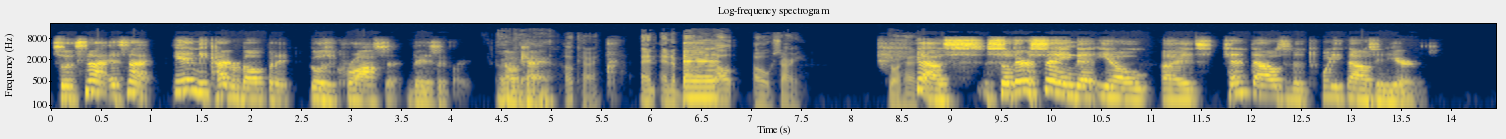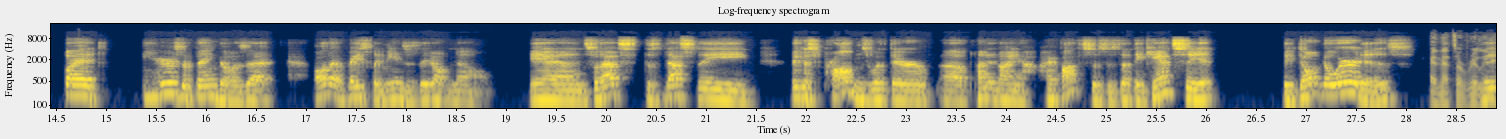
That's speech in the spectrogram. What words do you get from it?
so it's not it's not in the Kuiper Belt, but it goes across it basically. okay. Okay. And and about And- how? Oh, sorry. Go ahead. Yeah, so they're saying that you know uh, it's ten thousand to twenty thousand years, but here's the thing though: is that all that basically means is they don't know, and so that's the, that's the biggest problems with their uh, Planet Nine hypothesis is that they can't see it, they don't know where it is, And that's a really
